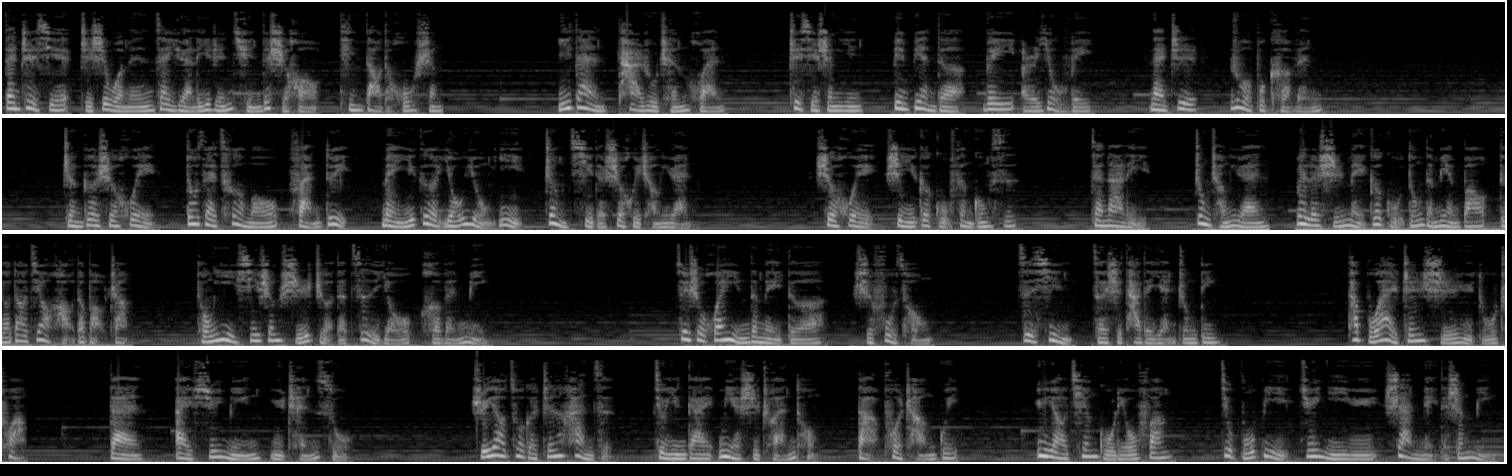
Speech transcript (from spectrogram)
但这些只是我们在远离人群的时候听到的呼声。一旦踏入尘寰，这些声音便变得微而又微。乃至弱不可闻，整个社会都在策谋反对每一个有勇毅正气的社会成员。社会是一个股份公司，在那里，众成员为了使每个股东的面包得到较好的保障，同意牺牲使者的自由和文明。最受欢迎的美德是服从。自信则是他的眼中钉。他不爱真实与独创，但爱虚名与尘俗。谁要做个真汉子，就应该蔑视传统，打破常规；欲要千古流芳，就不必拘泥于善美的声名，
